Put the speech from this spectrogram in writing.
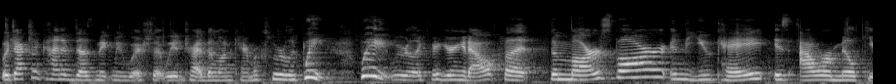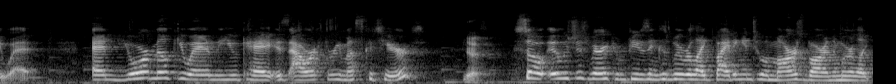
which actually kind of does make me wish that we had tried them on camera because we were like, wait, wait, we were like figuring it out. But the Mars bar in the UK is our Milky Way and your Milky Way in the UK is our Three Musketeers. Yes. So it was just very confusing because we were like biting into a Mars bar and then we were like,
